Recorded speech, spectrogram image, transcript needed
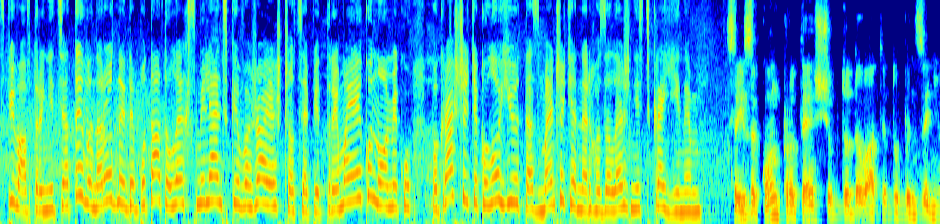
Співавтор ініціативи, народний депутат Олег Смілянський вважає, що це підтримає економіку, покращить екологію та зменшить енергозалежність країни. Цей закон про те, щоб додавати до бензинів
